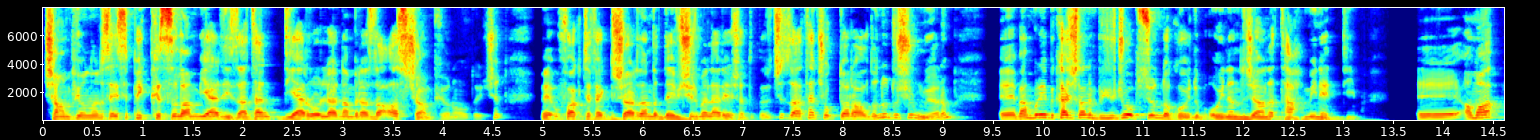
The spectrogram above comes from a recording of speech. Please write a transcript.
şampiyonların sayısı pek kısılan bir yer değil. Zaten diğer rollerden biraz daha az şampiyon olduğu için ve ufak tefek dışarıdan da devşirmeler yaşadıkları için zaten çok daraldığını düşünmüyorum. Ee, ben buraya birkaç tane büyücü opsiyonu da koydum. Oynanacağını tahmin ettiğim. Ee, ama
